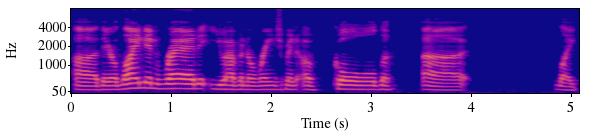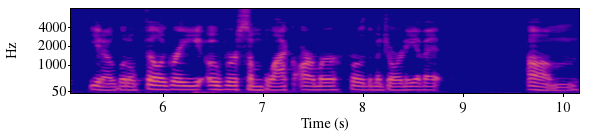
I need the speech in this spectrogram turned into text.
Uh they're lined in red. You have an arrangement of gold uh like you know little filigree over some black armor for the majority of it um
